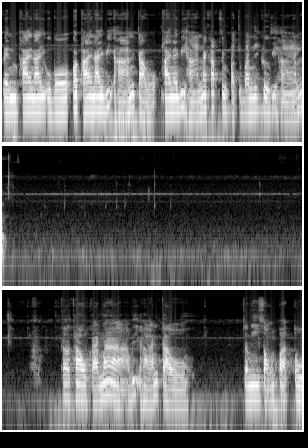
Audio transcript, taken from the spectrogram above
เป็นภายในอุโบเออภายในวิหารเก่า ภายในวิหารนะครับ ซึ่งปัจจุบันนี้คือวิหาร ก็เท่ากับหน้าวิหารเก่า จะมีสองประตู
